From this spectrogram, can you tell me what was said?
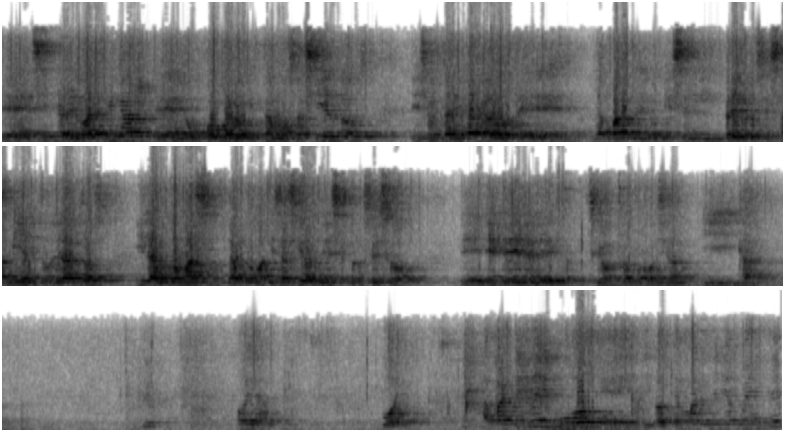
Eh, Cintia les va a explicar eh, un poco lo que estamos haciendo. Ellos están encargados de la parte de lo que es el preprocesamiento de datos y la, automatización de ese proceso ETL eh, e de extracción, transformación y Hola. Bueno, a partir del cubo que explicó Germán anteriormente,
